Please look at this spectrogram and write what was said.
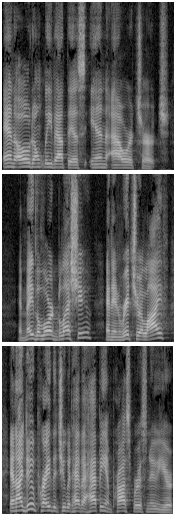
and oh, don't leave out this in our church. And may the Lord bless you and enrich your life and I do pray that you would have a happy and prosperous new year.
